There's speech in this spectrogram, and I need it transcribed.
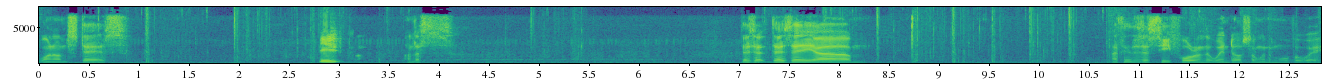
one on stairs. You, On the. s- There's a there's a um. I think there's a C4 in the window, so I'm gonna move away.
